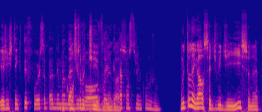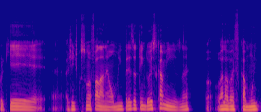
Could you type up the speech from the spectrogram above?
e a gente tem que ter força para demandar é de volta e tentar construir em conjunto. Muito legal você dividir isso, né? Porque eh, a gente costuma falar, né? Uma empresa tem dois caminhos, né? Ou ela vai ficar muito.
